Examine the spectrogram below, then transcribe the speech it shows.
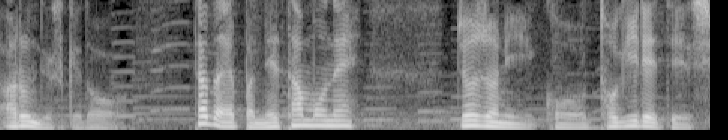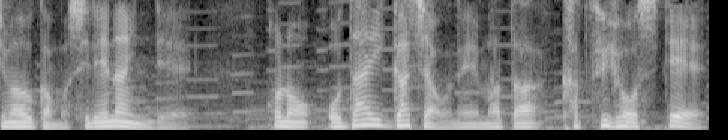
あるんですけどただやっぱネタもね徐々にこう途切れてしまうかもしれないんでこのお題ガチャをねまた活用して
